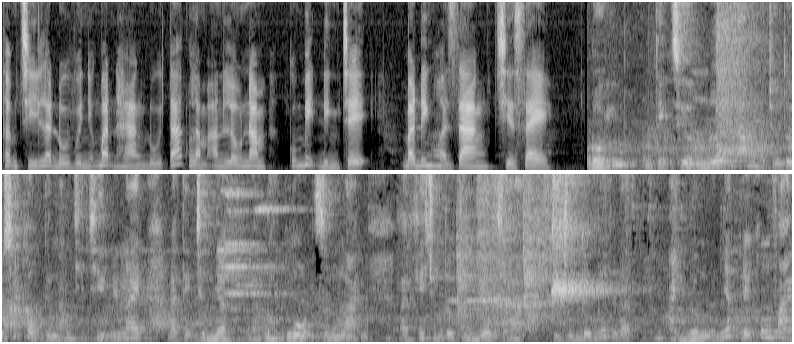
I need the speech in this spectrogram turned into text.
thậm chí là đối với những bạn hàng đối tác làm ăn lâu năm cũng bị đình trệ. Bà Đinh Hoài Giang chia sẻ. Đối với thị trường lâu năm mà chúng tôi xuất khẩu từ năm 99 đến nay là thị trường Nhật là đột ngột dừng lại. Và khi chúng tôi tìm hiểu ra thì chúng tôi biết là ảnh hưởng lớn nhất đấy không phải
